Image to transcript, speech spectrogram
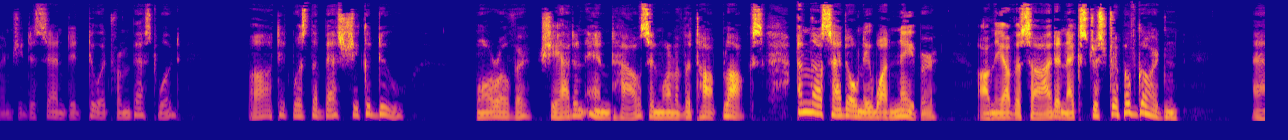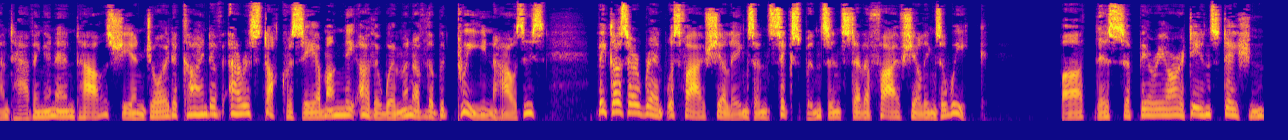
when she descended to it from Bestwood, but it was the best she could do. Moreover, she had an end house in one of the top blocks, and thus had only one neighbour, on the other side an extra strip of garden. And having an end house, she enjoyed a kind of aristocracy among the other women of the between houses, because her rent was five shillings and sixpence instead of five shillings a week. But this superiority in station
